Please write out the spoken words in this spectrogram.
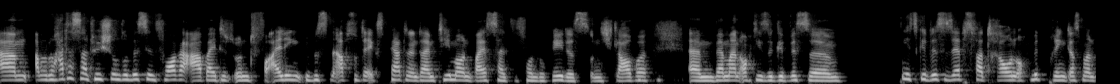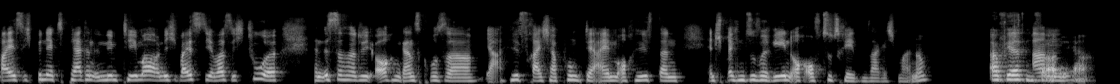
Ähm, aber du hattest natürlich schon so ein bisschen vorgearbeitet und vor allen Dingen, du bist eine absolute Expertin in deinem Thema und weißt halt, wovon du redest. Und ich glaube, ähm, wenn man auch diese gewisse dieses gewisse Selbstvertrauen auch mitbringt, dass man weiß, ich bin Expertin in dem Thema und ich weiß dir, was ich tue, dann ist das natürlich auch ein ganz großer, ja, hilfreicher Punkt, der einem auch hilft, dann entsprechend souverän auch aufzutreten, sage ich mal. Ne? Auf jeden Fall, ähm, ja.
